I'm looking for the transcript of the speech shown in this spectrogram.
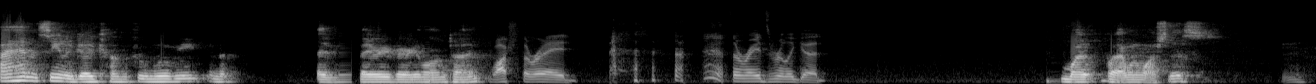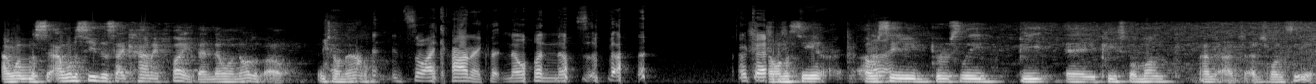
I haven't seen a good kung fu movie in a, a very very long time. Watch the raid. the raid's really good. What? But I want to watch this. I want to see. I want to see this iconic fight that no one knows about until now. It's so iconic that no one knows about it. Okay. I want to see. I want Alright. to see Bruce Lee beat a peaceful monk. I, I, I just want to see it.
